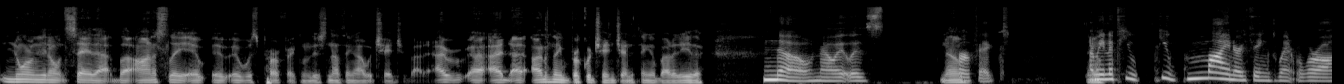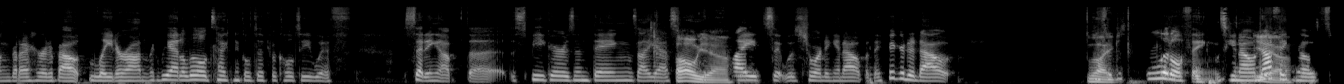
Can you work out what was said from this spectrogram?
normally don't say that, but honestly, it, it, it was perfect, and there's nothing I would change about it. I, I I I don't think Brooke would change anything about it either. no no it was No, perfect Yeah. i mean a few few minor things went wrong that i heard about later on like we had a little technical difficulty with setting up the the speakers and things i guess Oh, yeah. lights it was shorting it out but they figured it out like just little things you know Yeah. nothing goes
